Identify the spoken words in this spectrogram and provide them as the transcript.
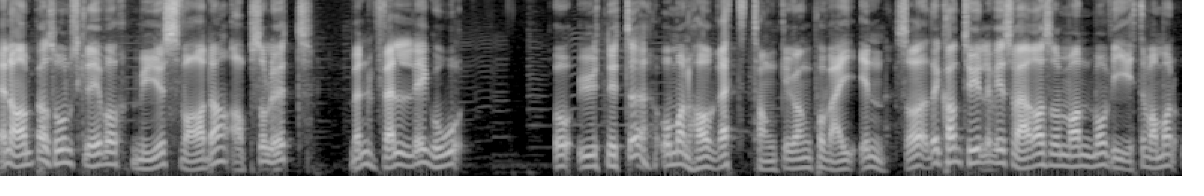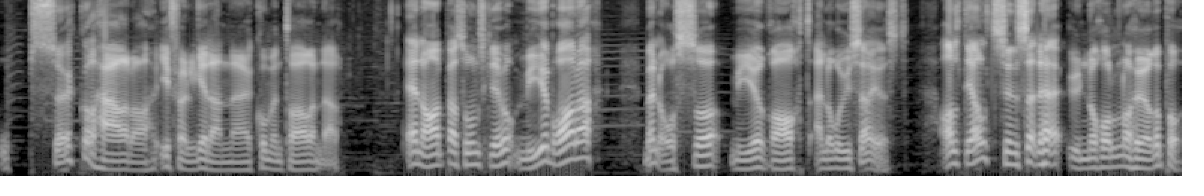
En annen person skriver mye svada, absolutt, men veldig god å utnytte om man har rett tankegang på vei inn. Så det kan tydeligvis være altså man må vite hva man oppsøker her, da, ifølge denne kommentaren der. En annen person skriver mye bra der, men også mye rart eller useriøst. Alt i alt syns jeg det er underholdende å høre på.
